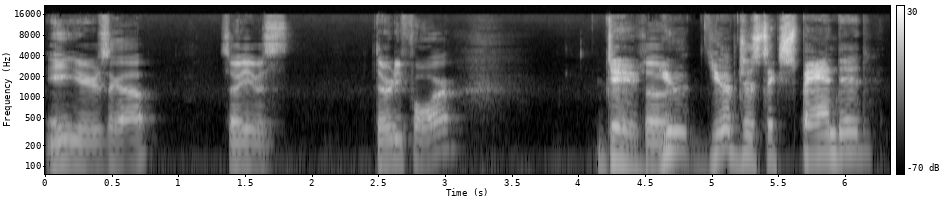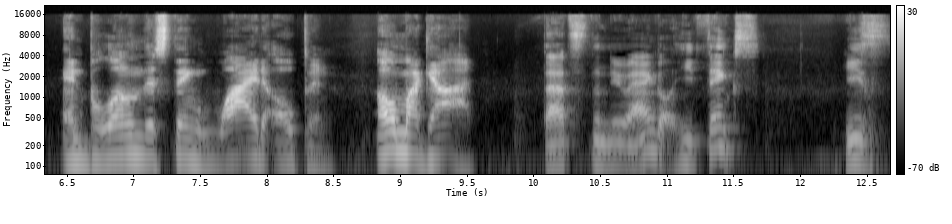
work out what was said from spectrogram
eight years ago. So he was 34. Dude, So- you you have just expanded and blown this thing wide open. Oh my god. That's the new angle. He thinks he's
